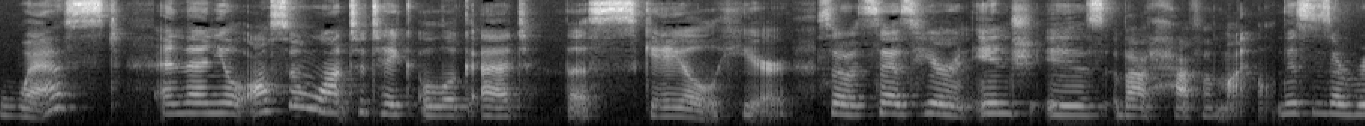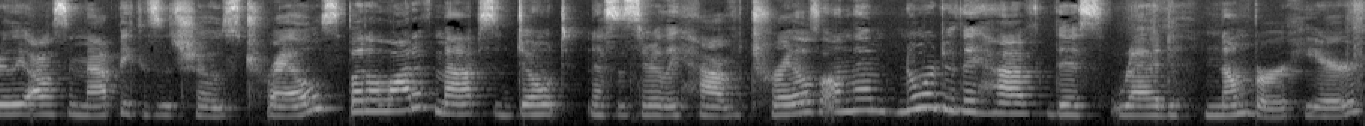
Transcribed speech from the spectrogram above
west. And then you'll also want to take a look at the scale here. So it says here an inch is about half a mile. This is a really awesome map because it shows trails, but a lot of maps don't necessarily have trails on them, nor do they have this red number here.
